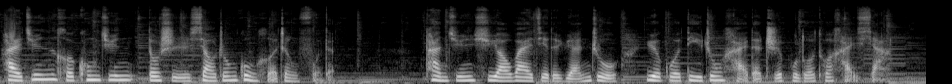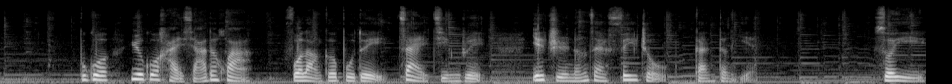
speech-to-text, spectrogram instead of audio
海军和空军都是效忠共和政府的，叛军需要外界的援助，越过地中海的直布罗陀海峡。不过，越过海峡的话，佛朗哥部队再精锐，也只能在非洲干瞪眼。所以，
